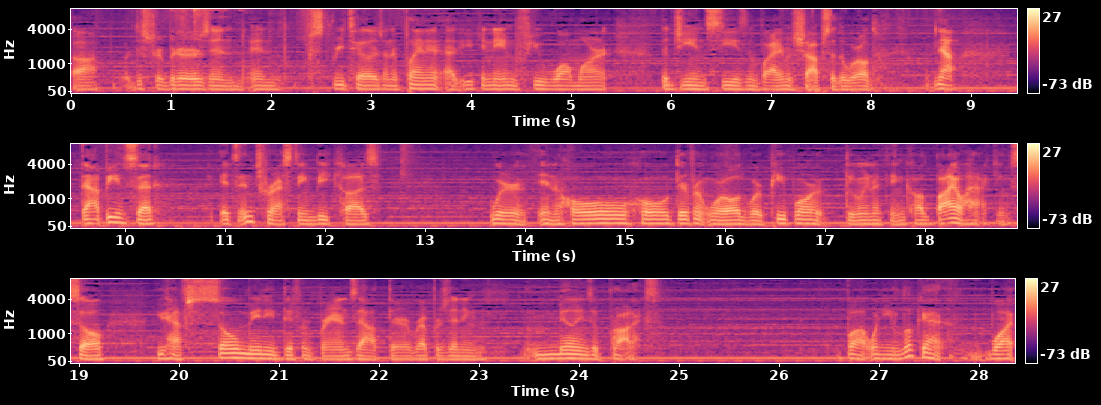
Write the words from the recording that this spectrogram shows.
uh, distributors and and retailers on the planet. Uh, you can name a few: Walmart, the GNCs, and vitamin shops of the world. Now, that being said, it's interesting because we're in a whole whole different world where people are doing a thing called biohacking. So you have so many different brands out there representing millions of products. But when you look at what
